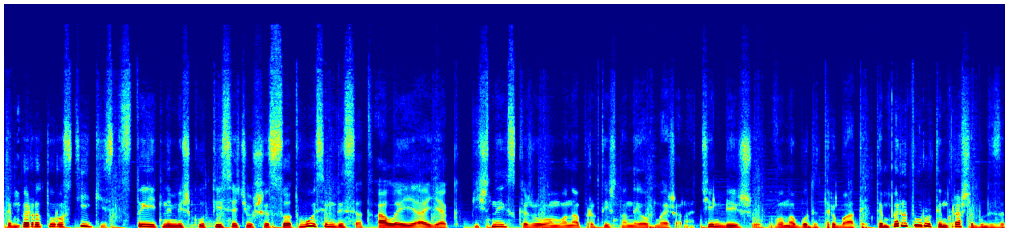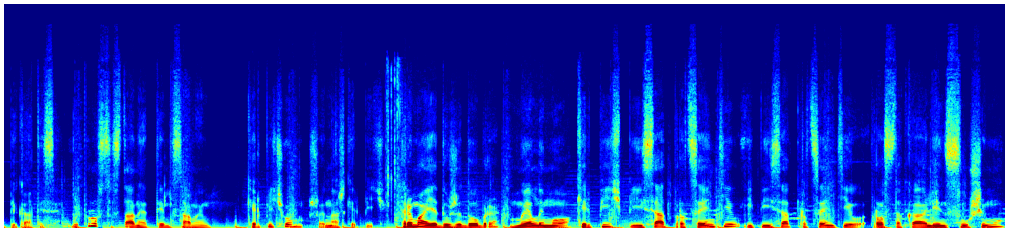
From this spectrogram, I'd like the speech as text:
Температуростійкість стоїть на мішку 1680, але я, як пічник, скажу вам, вона практично не обмежена. Чим більшу воно буде тримати температуру, тим краще буде запікатися. І просто стане тим самим кирпічом, що наш кирпіч. Тримає дуже добре. Милимо кирпіч 50% і 50% просто каолін сушимо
